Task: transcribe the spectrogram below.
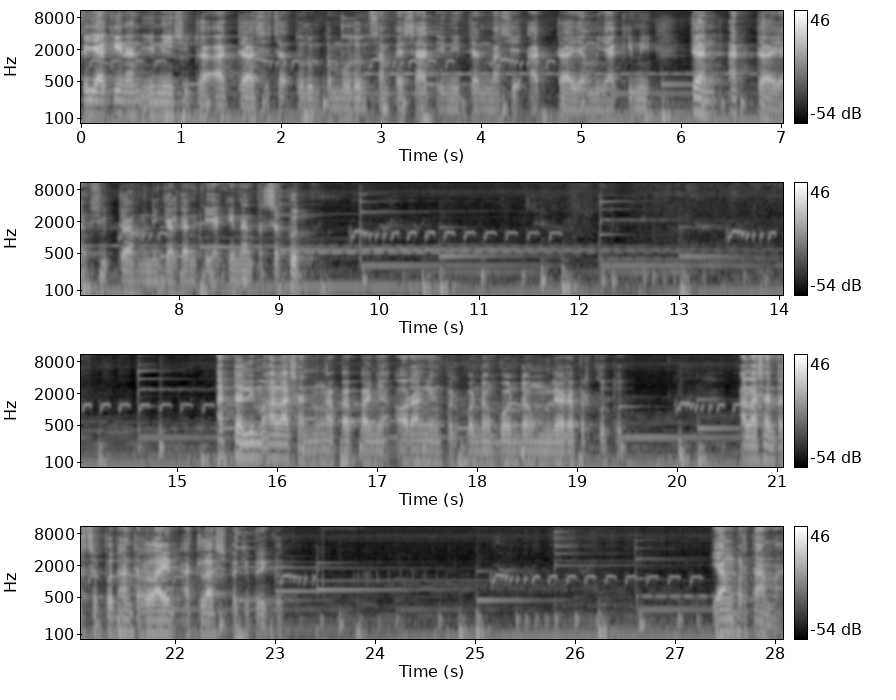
Keyakinan ini sudah ada sejak turun-temurun sampai saat ini dan masih ada yang meyakini dan ada yang sudah meninggalkan keyakinan tersebut. Ada lima alasan mengapa banyak orang yang berbondong-bondong memelihara perkutut. Alasan tersebut antara lain adalah sebagai berikut. Yang pertama,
